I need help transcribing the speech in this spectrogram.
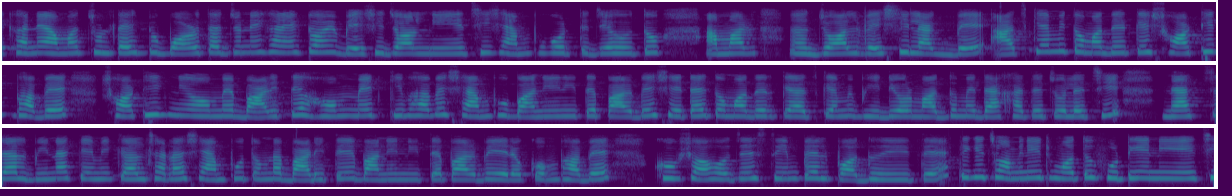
এখানে আমার চুলটা একটু বড়, তার জন্য এখানে একটু আমি বেশি জল নিয়েছি। শ্যাম্পু করতে যেহেতু আমার জল বেশি লাগবে। আজকে আমি তোমাদেরকে সঠিকভাবে, সঠিক নিয়মে বাড়িতে হোমমেড কীভাবে শ্যাম্পু বানিয়ে নিতে পারবে, সেটাই তোমাদেরকে আজকে আমি ভিডিওর মাধ্যমে দেখাতে চলেছি। ন্যাচারাল বিনা কেমিক্যাল ছাড়া শ্যাম্পু তোমরা বাড়িতেই বানিয়ে নিতে পারবে এরকমভাবে খুব সহজে, সিম্পল পদ্ধতিতে। থেকে ছ মিনিট মতো ফুটিয়ে নিয়েছি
